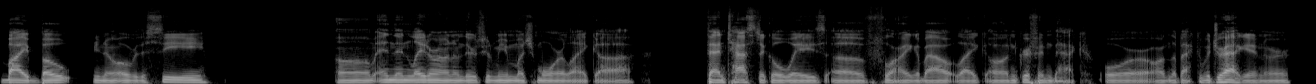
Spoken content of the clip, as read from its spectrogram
by boat, you know, over the sea. Um, and then later on, there's going to be much more like uh, fantastical ways of flying about, like on griffin back or on the back of a dragon, or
